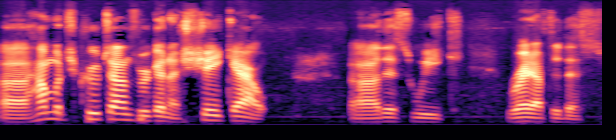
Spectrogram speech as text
uh, how much croutons we're going to shake out uh, this week right after this.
